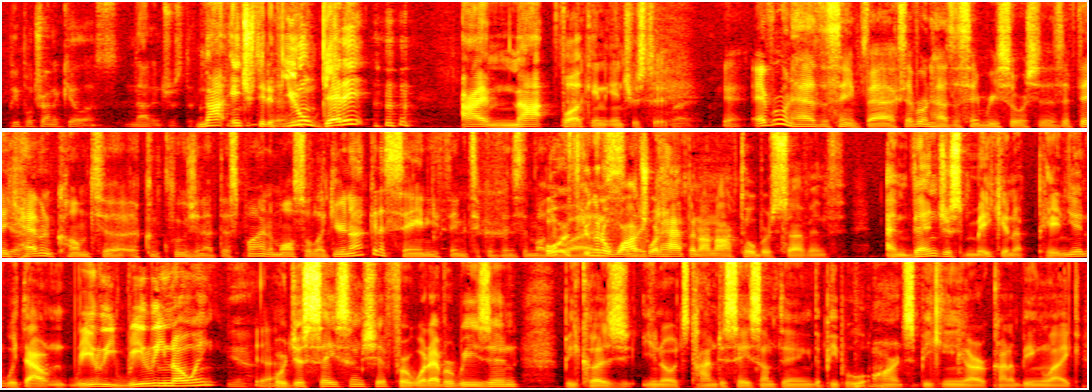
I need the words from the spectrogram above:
People trying to kill us. Not interested. Not interested. If you don't get it, I'm not fucking interested. Right. Yeah, everyone has the same facts. Everyone has the same resources. If they Yeah. haven't come to a conclusion at this point, I'm also like, you're not going to say anything to convince them otherwise. Or if you're gonna watch Like, what happened on October 7th and then just make an opinion without really, really knowing, Yeah. Yeah. or just say some shit for whatever reason because you know it's time to say something. The people who aren't speaking are kind of being like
